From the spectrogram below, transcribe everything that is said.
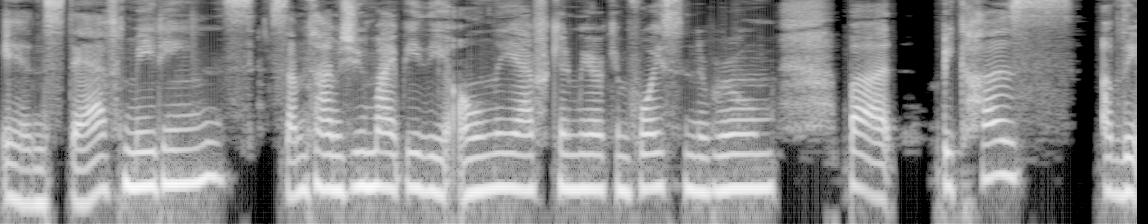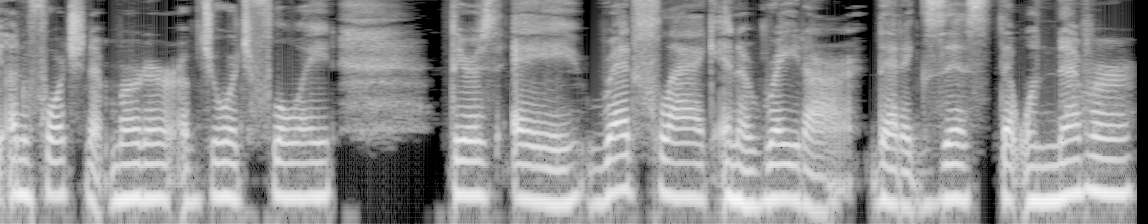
in staff meetings. Sometimes you might be the only African American voice in the room, but because of the unfortunate murder of George Floyd, there's a red flag and a radar that exists that will never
